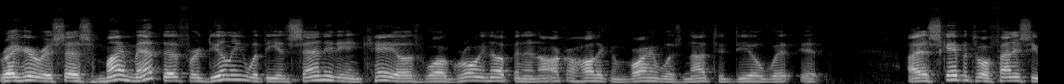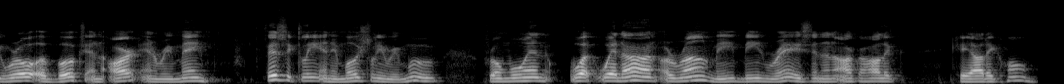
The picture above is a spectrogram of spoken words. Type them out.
Right here it says, My method for dealing with the insanity and chaos while growing up in an alcoholic environment was not to deal with it. I escaped into a fantasy world of books and art and remained physically and emotionally removed from when what went on around me being raised in an alcoholic chaotic home.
